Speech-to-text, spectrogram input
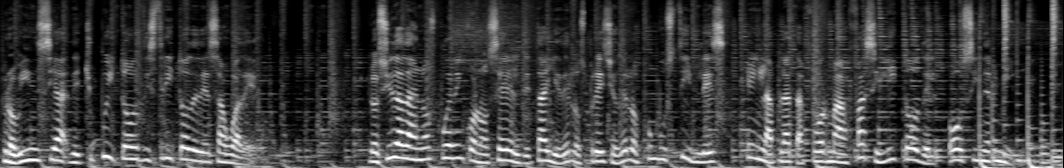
provincia de Chucuito, distrito de Desaguadero. Los ciudadanos pueden conocer el detalle de los precios de los combustibles en la plataforma Facilito del OCINERMIN.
